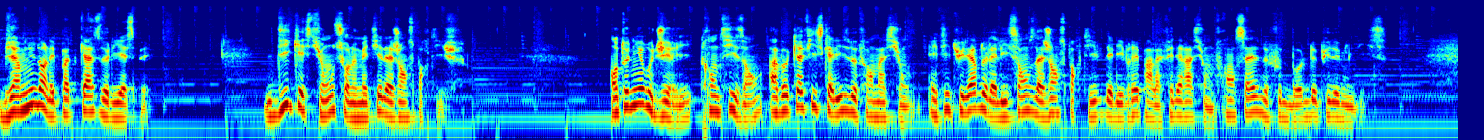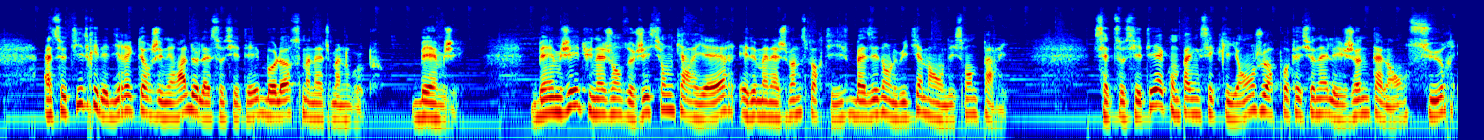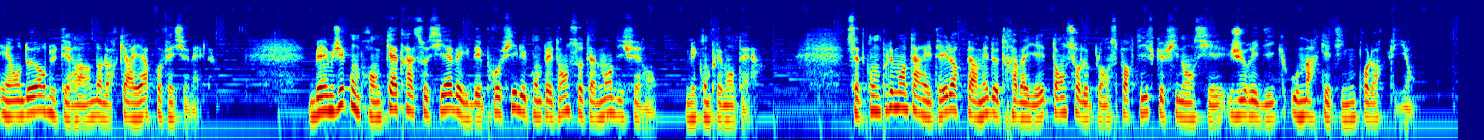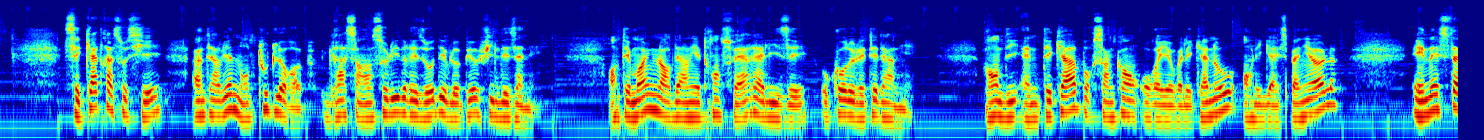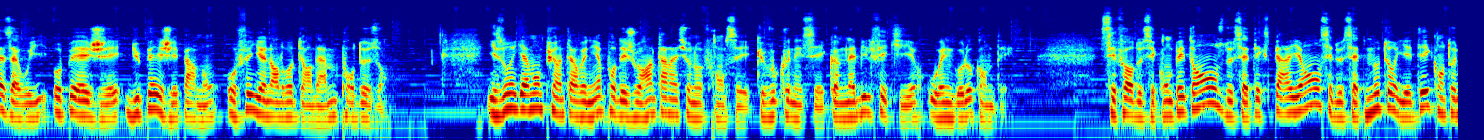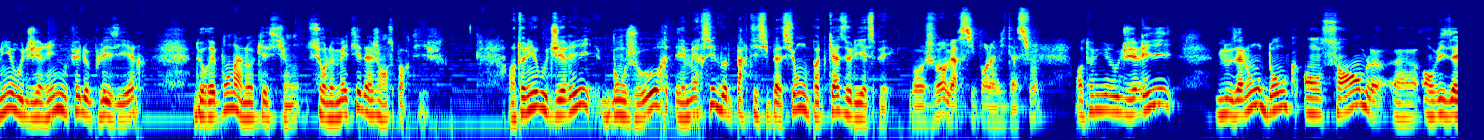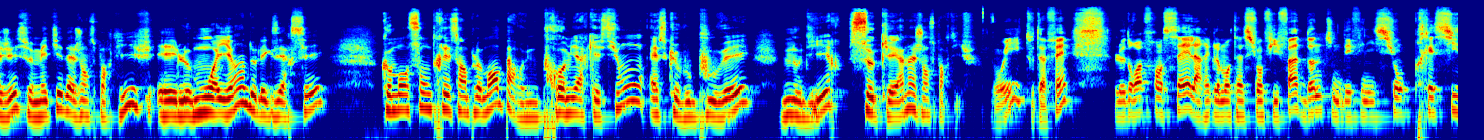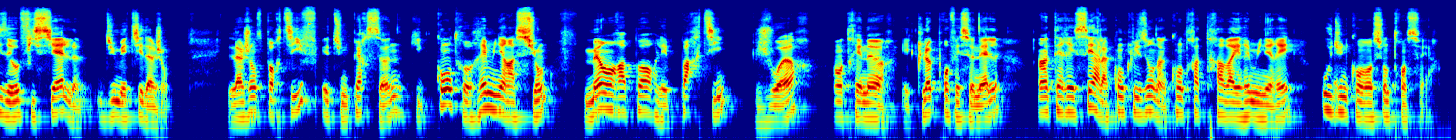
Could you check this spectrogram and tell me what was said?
Bienvenue dans les podcasts de l'ISP. 10 questions sur le métier d'agent sportif. Anthony Ruggieri, 36 ans, avocat fiscaliste de formation, est titulaire de la licence d'agent sportif délivrée par la Fédération française de football depuis 2010. À ce titre, il est directeur général de la société Bowlers Management Group, BMG. BMG est une agence de gestion de carrière et de management sportif basée dans le 8e arrondissement de Paris. Cette société accompagne ses clients, joueurs professionnels et jeunes talents, sur et en dehors du terrain dans leur carrière professionnelle. BMG comprend 4 associés avec des profils et compétences totalement différents, mais complémentaires. Cette complémentarité leur permet de travailler tant sur le plan sportif que financier, juridique ou marketing pour leurs clients. Ces quatre associés interviennent dans toute l'Europe grâce à un solide réseau développé au fil des années. En témoigne leur dernier transfert réalisé au cours de l'été dernier. Randy NTK pour 5 ans au Rayo Vallecano en Liga espagnole et Nesta Zawi au PSG, du PSG pardon, au Feyenoord Rotterdam pour 2 ans. Ils ont également pu intervenir pour des joueurs internationaux français que vous connaissez comme Nabil Fekir ou N'Golo Kanté. C'est fort de ses compétences, de cette expérience et de cette notoriété qu'Anthony Ruggieri nous fait le plaisir de répondre à nos questions sur le métier d'agent sportif. Anthony Ruggieri, bonjour et merci de votre participation au podcast de l'ISP. Bonjour, merci pour l'invitation. Anthony Ruggieri, nous allons donc ensemble euh, envisager ce métier d'agent sportif et le moyen de l'exercer. Commençons très simplement par une première question. Est-ce que vous pouvez nous dire ce qu'est un agent sportif? Oui, tout à fait. Le droit français et la réglementation FIFA donnent une définition précise et officielle du métier d'agent. L'agent sportif est une personne qui, contre rémunération, met en rapport les parties, joueurs, entraîneurs et clubs professionnels intéressés à la conclusion d'un contrat de travail rémunéré ou d'une convention de transfert.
